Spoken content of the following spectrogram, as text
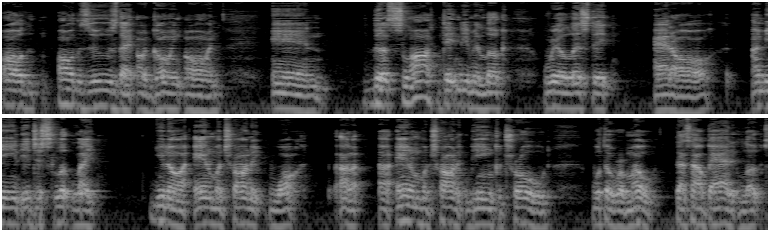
all all the zoos that are going on, and the sloth didn't even look realistic at all. I mean, it just looked like, you know, an animatronic walk, uh, an animatronic being controlled with a remote. That's how bad it looked.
